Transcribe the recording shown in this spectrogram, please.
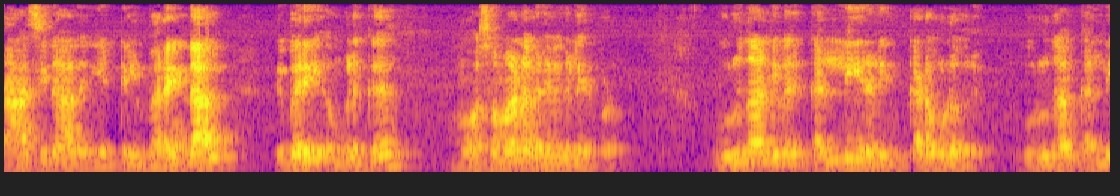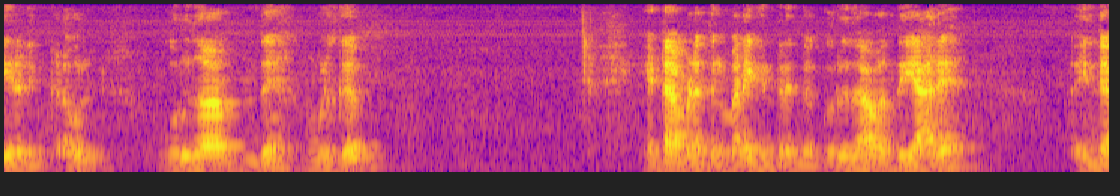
ராசிநாதன் எட்டில் மறைந்தால் விபரி உங்களுக்கு மோசமான விளைவுகள் ஏற்படும். குருதான் இவர் கல்லீரலின் கடவுள் அவர். குருதான் கல்லீரலின் கடவுள். குருதான் வந்து உங்களுக்கு எட்டாம் இடத்தில் மறைக்கின்ற இந்த குரு தான் வந்து யாரு? இந்த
